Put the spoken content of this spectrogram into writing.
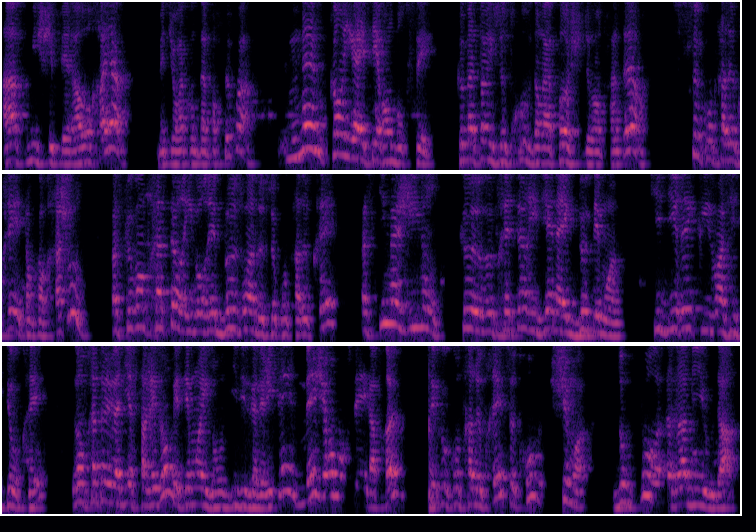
Af Chayab. Mais tu racontes n'importe quoi. Même quand il a été remboursé, que maintenant il se trouve dans la poche de l'emprunteur, ce contrat de prêt est encore rachouv. Parce que l'emprunteur, il aurait besoin de ce contrat de prêt. Parce qu'imaginons que le prêteur, il vienne avec deux témoins qui diraient qu'ils ont assisté au prêt L'emprunteur va dire, tu as raison, mes témoins, ils, ont, ils disent la vérité, mais j'ai remboursé. La preuve, c'est que le contrat de prêt se trouve chez moi. Donc pour Rabbi Yehuda,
